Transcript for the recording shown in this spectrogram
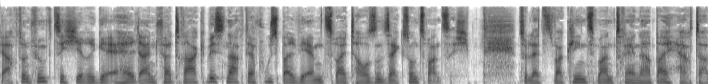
Der 58-Jährige erhält einen Vertrag bis nach der Fußball-WM 2026. Zuletzt war Klinsmann Trainer bei Hertha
